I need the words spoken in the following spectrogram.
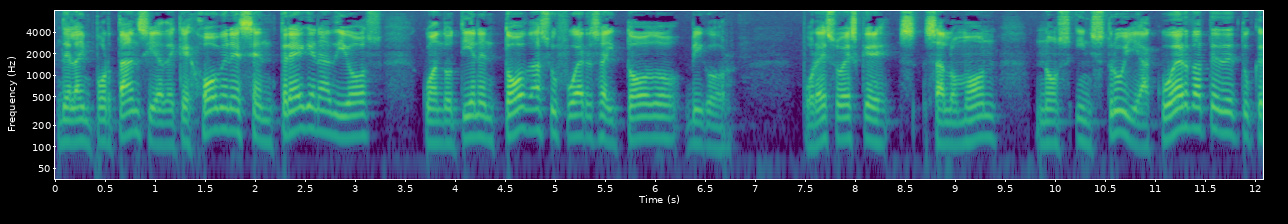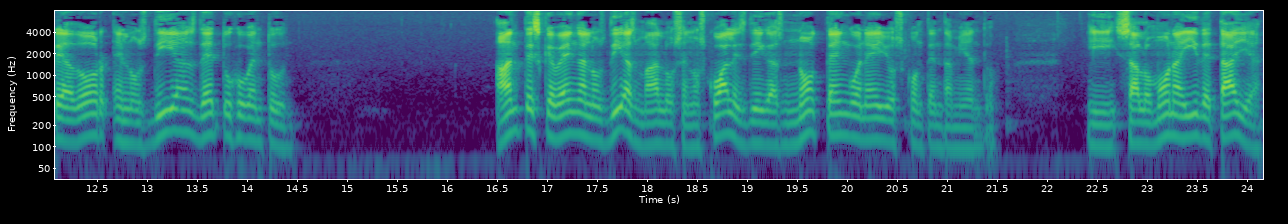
de la importancia de que jóvenes se entreguen a Dios cuando tienen toda su fuerza y todo vigor. Por eso es que Salomón nos instruye, acuérdate de tu Creador en los días de tu juventud, antes que vengan los días malos en los cuales digas, no tengo en ellos contentamiento. Y Salomón ahí detalla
